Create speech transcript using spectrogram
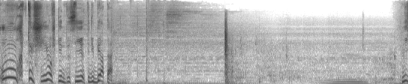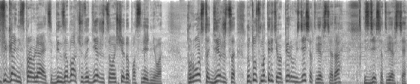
Ух ты ж, ешкин ты свет, ребята. Нифига не справляется. Бензобак что-то держится вообще до последнего. Просто держится. Ну тут смотрите, во-первых, здесь отверстие, да? Здесь отверстие.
